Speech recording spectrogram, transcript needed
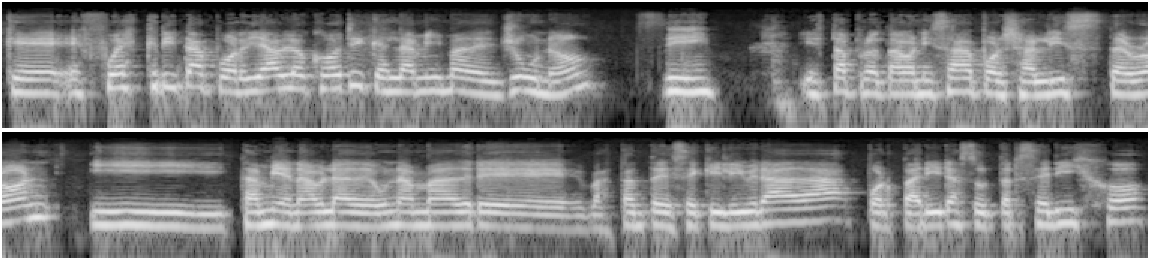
que fue escrita por Diablo Cody, que es la misma de Juno. Sí. Y está protagonizada por Charlize Theron y también habla de una madre bastante desequilibrada por parir a su tercer hijo.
